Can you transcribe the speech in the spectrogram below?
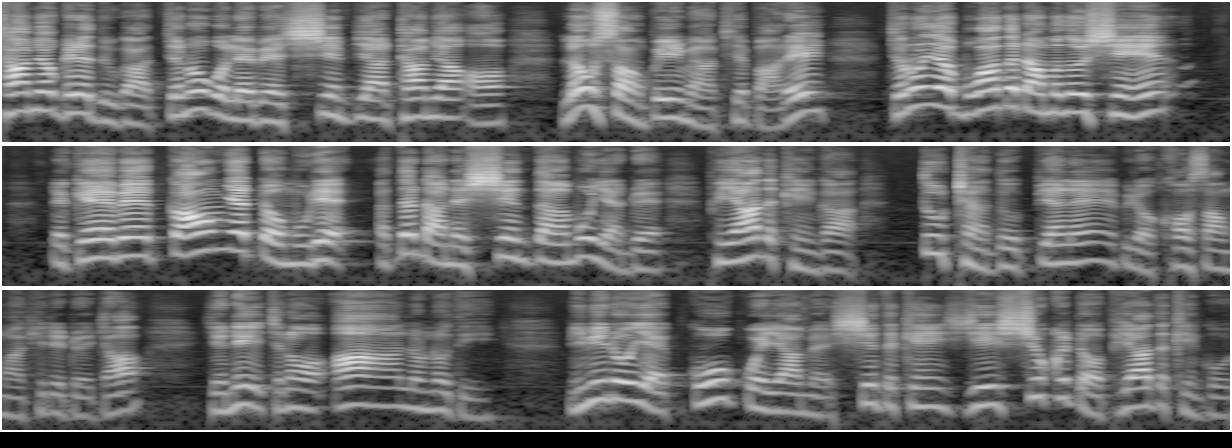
ထားမြောက်ခဲ့တဲ့သူကကျွန်တော်ကိုလည်းပဲရှင်ပြန်ထားမြောက်အောင်လှုပ်ဆောင်ပေးမှဖြစ်ပါတယ်ကျွန်တော်ရဲ့ဘဝသက်တာမှာဆိုရှင်တကယ်ပဲကောင်းမြတ်တော်မူတဲ့အသက်တာနဲ့ရှင်တန်ဖို့ရန်အတွက်ဘုရားသခင်ကသူ့ထံသို့ပြန်လဲပြီးတော့ခေါ်ဆောင်มาဖြစ်တဲ့အတွက်ကြောင့်ယနေ့ကျွန်တော်အားလုံးတို့ဒီမိမိတို့ရဲ့ကိုးကွယ်ရမယ့်ရှင်သခင်ယေရှုခရစ်တော်ဘုရားသခင်ကို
